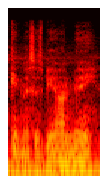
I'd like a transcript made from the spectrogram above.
This is beyond me.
